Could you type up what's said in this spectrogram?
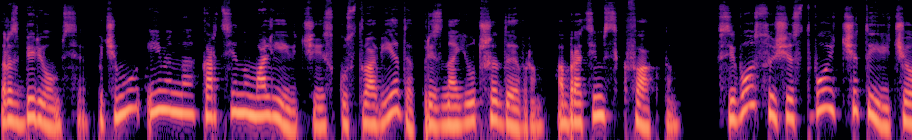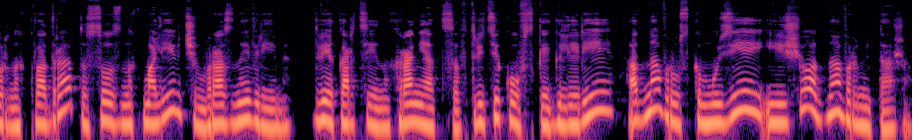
Разберемся, почему именно картину Малевича искусствоведа признают шедевром. Обратимся к фактам. Всего существует четыре черных квадрата, созданных Малевичем в разное время. Две картины хранятся в Третьяковской галерее, одна в Русском музее и еще одна в Эрмитаже.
